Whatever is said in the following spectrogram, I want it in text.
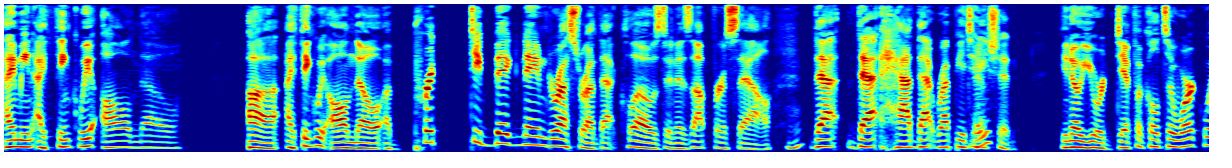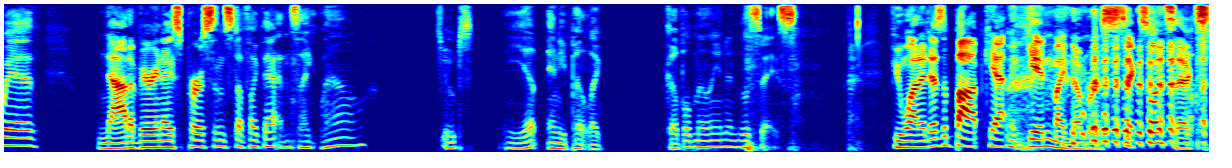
I mean, I think we all know. Uh, I think we all know a pretty big named restaurant that closed and is up for sale. That that had that reputation. You know, you were difficult to work with, not a very nice person, stuff like that. And it's like, well, Oops. Yep, and you put like couple million into the space. If you want it as a bobcat, again, my number is six one six.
